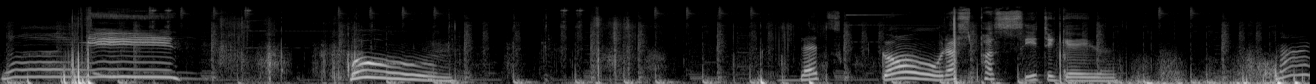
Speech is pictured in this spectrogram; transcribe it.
Nein! Boom! Let's go! Das passierte, Gale. Nein!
